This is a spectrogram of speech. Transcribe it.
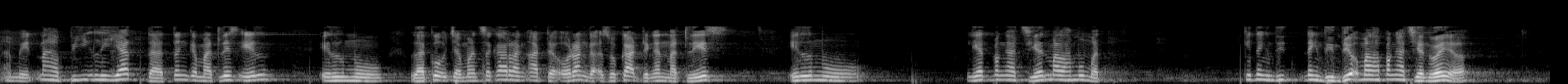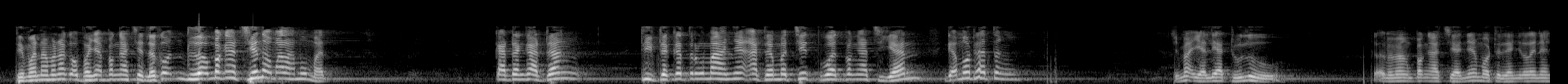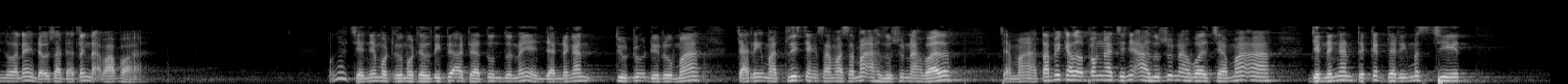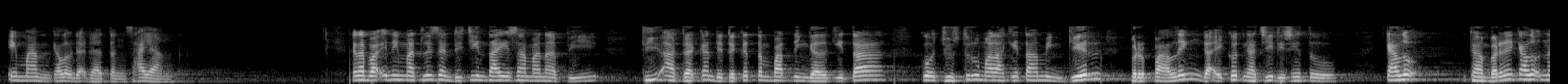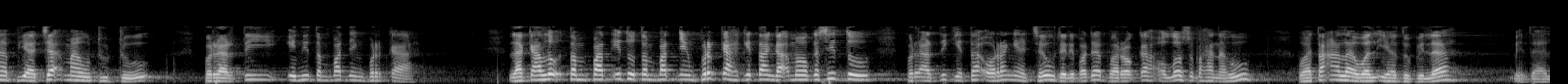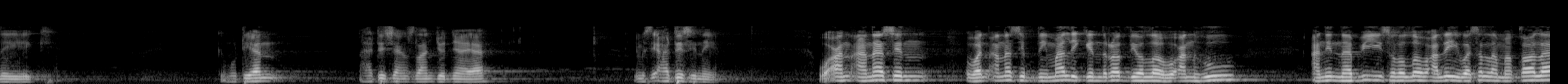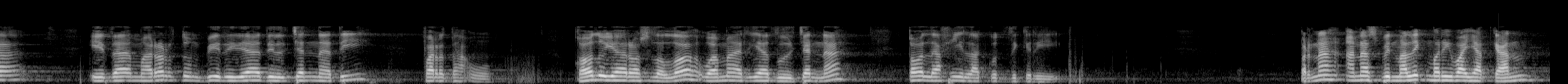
Amin. Nabi lihat datang ke majlis il, ilmu. Laku zaman sekarang ada orang nggak suka dengan majlis ilmu. Lihat pengajian malah mumet. Kita yang dindiok malah pengajian wae ya. Di mana-mana kok banyak pengajian. Lah kok ndelok pengajian kok malah mumet. Kadang-kadang di dekat rumahnya ada masjid buat pengajian, nggak mau datang. Cuma ya lihat dulu. Kalau memang pengajiannya modelnya nyeleneh-nyeleneh tidak usah datang tidak apa-apa. Pengajiannya model-model tidak ada tuntunannya jangan duduk di rumah cari majlis yang sama-sama ahlu sunnah wal jamaah. Tapi kalau pengajiannya ahlu sunnah wal jamaah jenengan dekat dari masjid iman kalau tidak datang sayang. Kenapa ini majlis yang dicintai sama Nabi diadakan di dekat tempat tinggal kita Kok justru malah kita minggir, berpaling, nggak ikut ngaji di situ. Kalau gambarnya kalau Nabi ajak mau duduk, berarti ini tempat yang berkah. Lah kalau tempat itu tempat yang berkah kita nggak mau ke situ, berarti kita orang yang jauh daripada barokah Allah Subhanahu wa taala wal billah min Kemudian hadis yang selanjutnya ya. Ini mesti hadis ini. Wa an Anasin wa an Anas bin Malik radhiyallahu anhu anin Nabi sallallahu alaihi wasallam qala idza marartum bi riyadil jannati farta'u qalu ya Rasulullah wa ma riyadul jannah? Qala hilakut dzikri Pernah Anas bin Malik meriwayatkan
